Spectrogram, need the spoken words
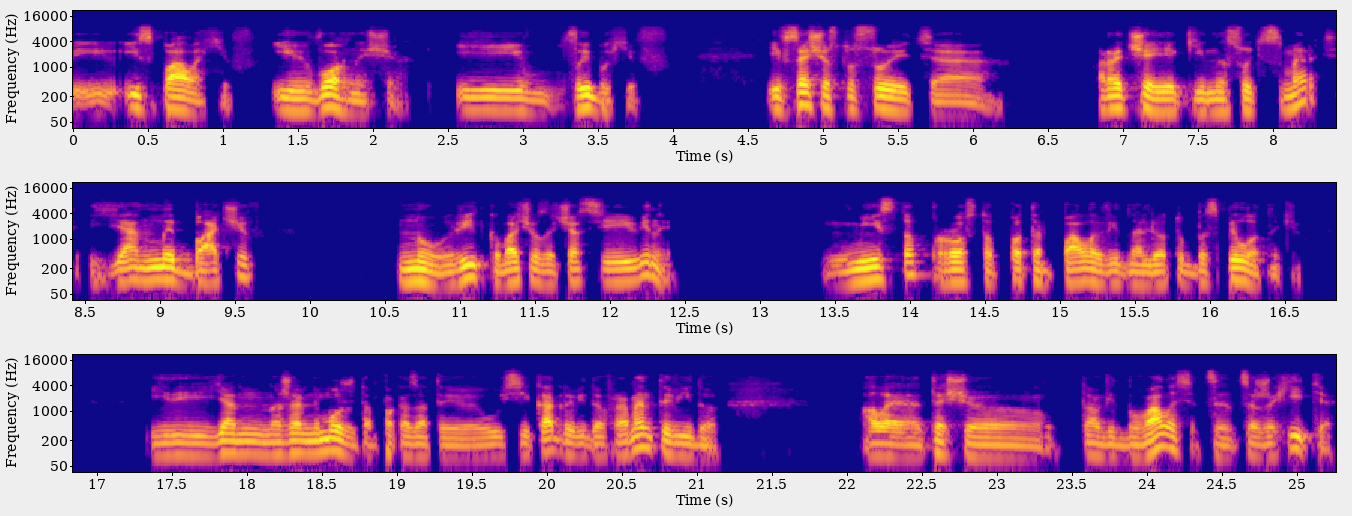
і, і спалахів, і вогнища, і вибухів, і все, що стосується речей, які несуть смерть, я не бачив. Ну, рідко бачив за час цієї війни. Місто просто потерпало від нальоту безпілотників. І я, на жаль, не можу там показати усі кадри, відеофрагменти відео, але те, що там відбувалося, це, це жахіття.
